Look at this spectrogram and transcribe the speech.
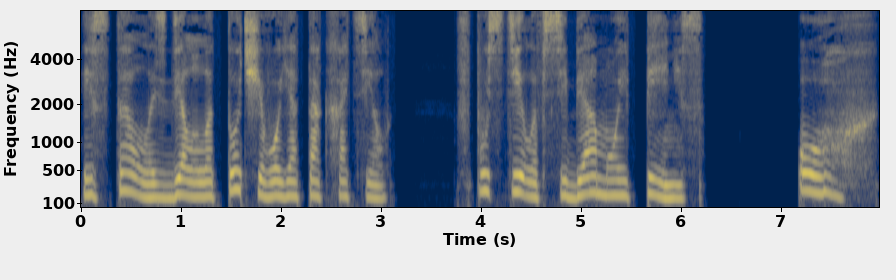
И Стелла сделала то, чего я так хотел. Впустила в себя мой пенис. Ох!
